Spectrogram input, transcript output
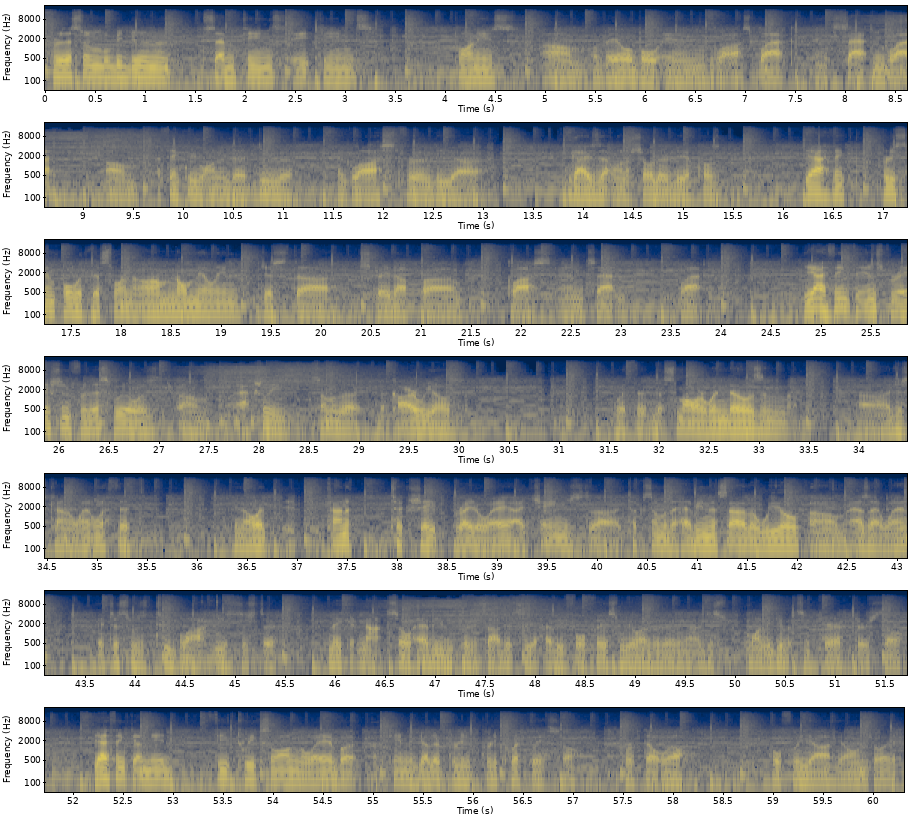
For this one, we'll be doing the 17s, 18s, 20s, um, available in gloss black and satin black. Um, I think we wanted to do the, the gloss for the uh, guys that want to show their vehicles. Yeah, I think pretty simple with this one. Um, no milling, just uh, straight up uh, gloss and satin black. Yeah, I think the inspiration for this wheel was um, actually some of the, the car wheels with the, the smaller windows and uh, I just kind of went with it. You know, it, it, it kind of took shape right away. I changed, uh, took some of the heaviness out of the wheel um, as I went. It just was too blocky just to make it not so heavy because it's obviously a heavy full face wheel as it is and I just wanted to give it some character. So yeah, I think I made a few tweaks along the way, but it came together pretty pretty quickly, so worked out well. Hopefully uh, y'all enjoy it.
